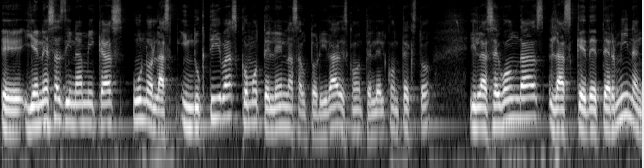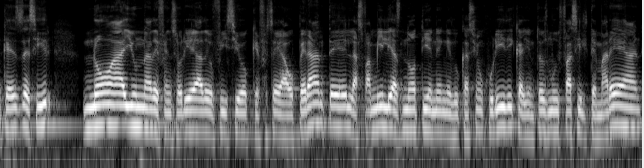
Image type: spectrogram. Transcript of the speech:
eh, y en esas dinámicas, uno, las inductivas, cómo te leen las autoridades, cómo te lee el contexto, y las segundas, las que determinan, que es decir, no hay una defensoría de oficio que sea operante, las familias no tienen educación jurídica y entonces muy fácil te marean,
